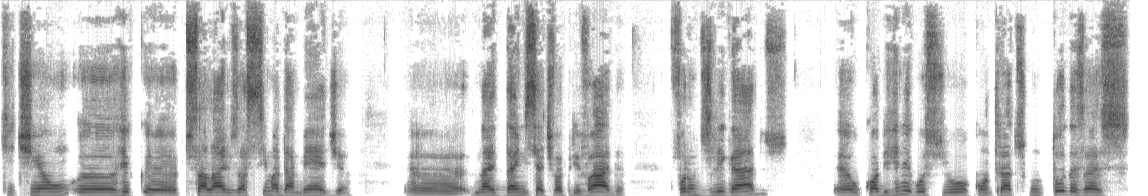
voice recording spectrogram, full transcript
que tinham uh, uh, salários acima da média na, da iniciativa privada foram desligados. o COB renegociou contratos com todas as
